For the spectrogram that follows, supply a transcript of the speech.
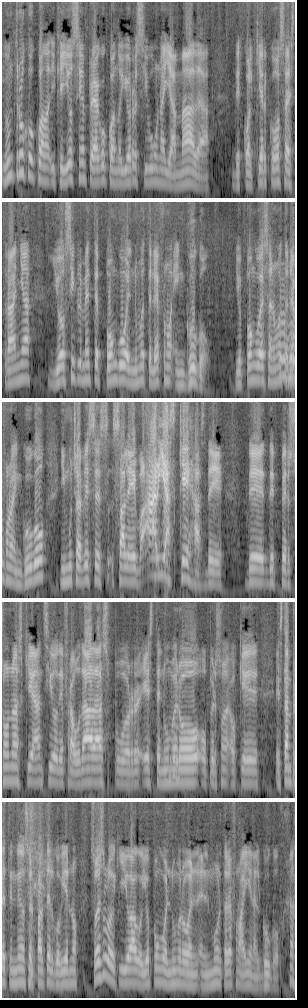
un truco cuando, y que yo siempre hago cuando yo recibo una llamada de cualquier cosa extraña, yo simplemente pongo el número de teléfono en Google. Yo pongo ese número de teléfono en Google y muchas veces sale varias quejas de, de, de personas que han sido defraudadas por este número o personas o que están pretendiendo ser parte del gobierno. So, eso es lo que yo hago. Yo pongo el número, el, el número de teléfono ahí en el Google.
